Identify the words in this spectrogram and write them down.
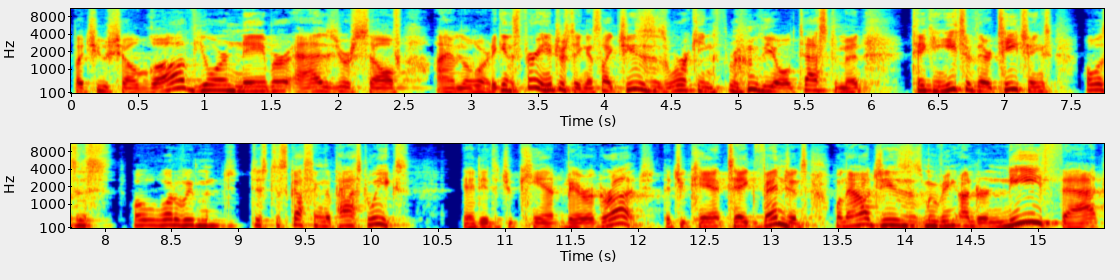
but you shall love your neighbor as yourself. I am the Lord. Again, it's very interesting. It's like Jesus is working through the Old Testament, taking each of their teachings. What was this? What have we been just discussing the past weeks? The idea that you can't bear a grudge, that you can't take vengeance. Well, now Jesus is moving underneath that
